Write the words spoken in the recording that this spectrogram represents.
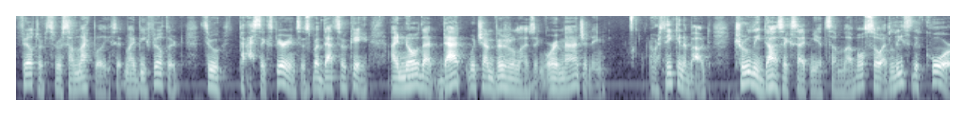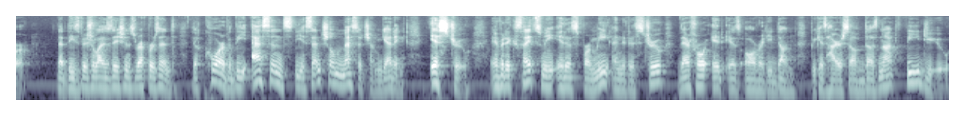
filtered through some lack beliefs. It might be filtered through past experiences, but that's okay. I know that that which I'm visualizing or imagining or thinking about truly does excite me at some level. So at least the core that these visualizations represent, the core of it, the essence, the essential message I'm getting is true. If it excites me, it is for me and it is true. Therefore, it is already done because higher self does not feed you.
